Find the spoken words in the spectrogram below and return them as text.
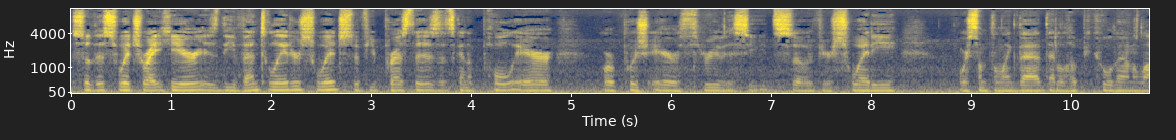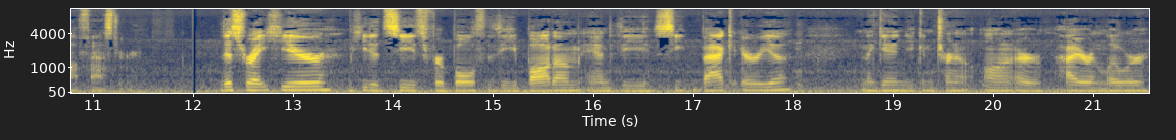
So this switch right here is the ventilator switch. So if you press this, it's gonna pull air or push air through the seats. So if you're sweaty or something like that, that'll help you cool down a lot faster. This right here, heated seats for both the bottom and the seat back area. And again, you can turn it on or higher and lower.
